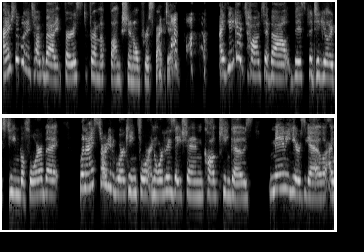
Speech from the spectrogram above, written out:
I actually want to talk about it first from a functional perspective. I think I've talked about this particular team before, but when I started working for an organization called Kinko's many years ago, I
